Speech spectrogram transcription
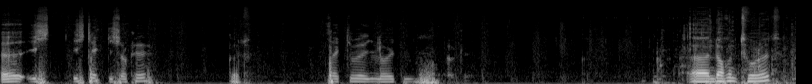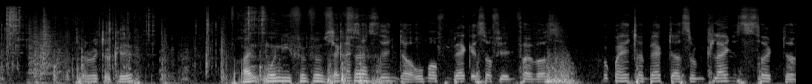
Äh, ich, ich deck dich, okay? Gut. Zeig du den Leuten. Okay. Äh, noch ein Turret. Turret, okay. Brandmuni Ich kann 556er. nicht sehen, da oben auf dem Berg ist auf jeden Fall was. Guck mal hinterm Berg, da ist so ein kleines Zeug da.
